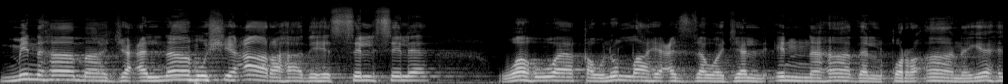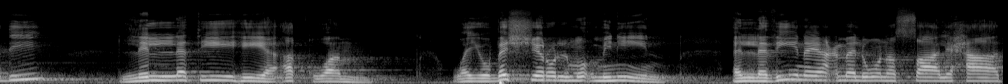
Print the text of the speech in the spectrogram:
منها ما جعلناه شعار هذه السلسلة وهو قول الله عز وجل إن هذا القرآن يهدي للتي هي أقوم ويبشر المؤمنين الذين يعملون الصالحات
